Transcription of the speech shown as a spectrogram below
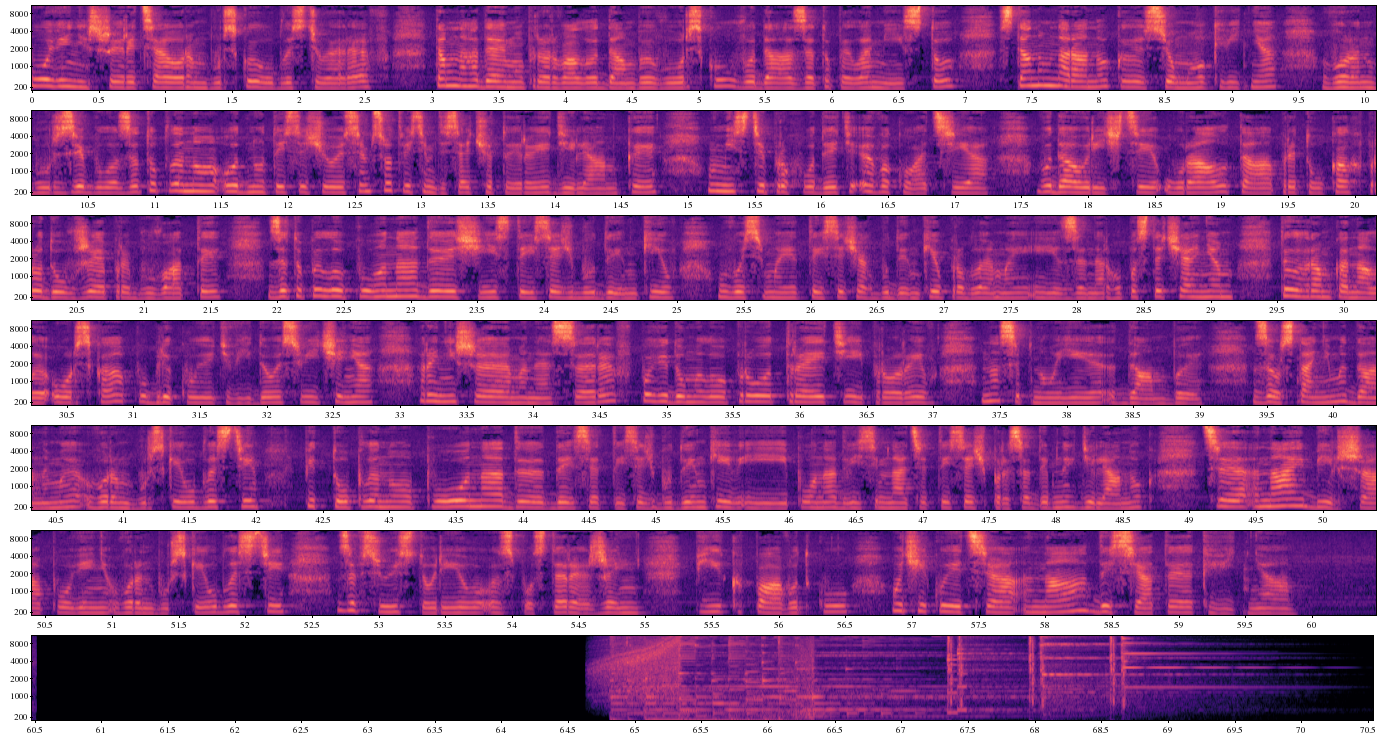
Повінь шириться Оренбурзькою областю РФ. Там нагадаємо, прорвало дамби в Орську. Вода затопила місто. Станом на ранок е, 7 квітня в Оренбурзі було затоплено 1784 ділянки. У місті проходить евакуація. Вода у річці Урал та притоках продовжує прибувати. Затопило понад 6 тисяч будинків. У 8 тисячах будинків проблеми із енергопостачанням. Телеграм-канали Орська публікують відеосвідчення. Раніше МНС РФ повідомило про третій прорив насипної дамби. За останніми даними в Оренбурзькій області підтоплено понад 10 тисяч будинків і понад 18 тисяч присадибних ділянок. Це найбільша повінь в Оренбурзькій області за всю історію спостережень. Пік паводку очікується на 10 квітня.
